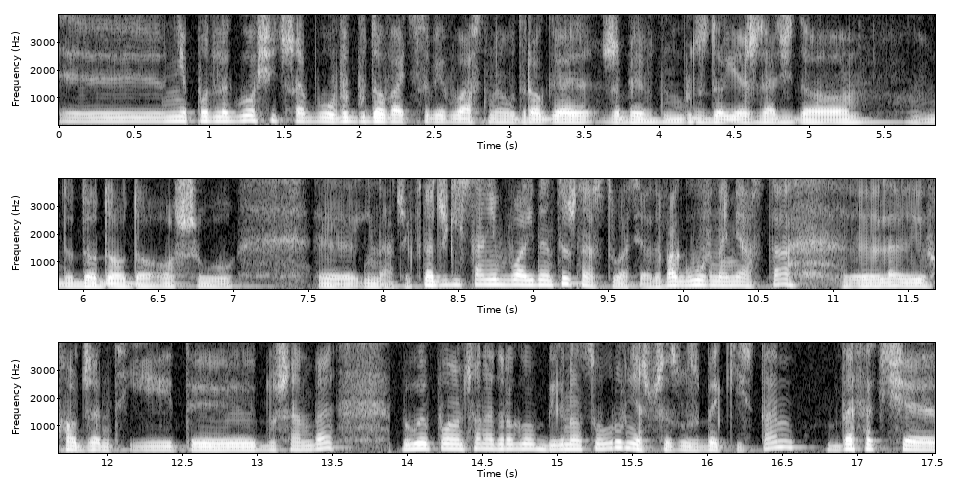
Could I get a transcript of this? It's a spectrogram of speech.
yy, niepodległości trzeba było wybudować sobie własną drogę, żeby móc dojeżdżać do, do, do, do, do Oszu yy, inaczej. W Tadżykistanie była identyczna sytuacja. Dwa główne miasta, yy, Chodżent i yy, Duszanbe, były połączone drogą biegnącą również przez Uzbekistan. W efekcie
